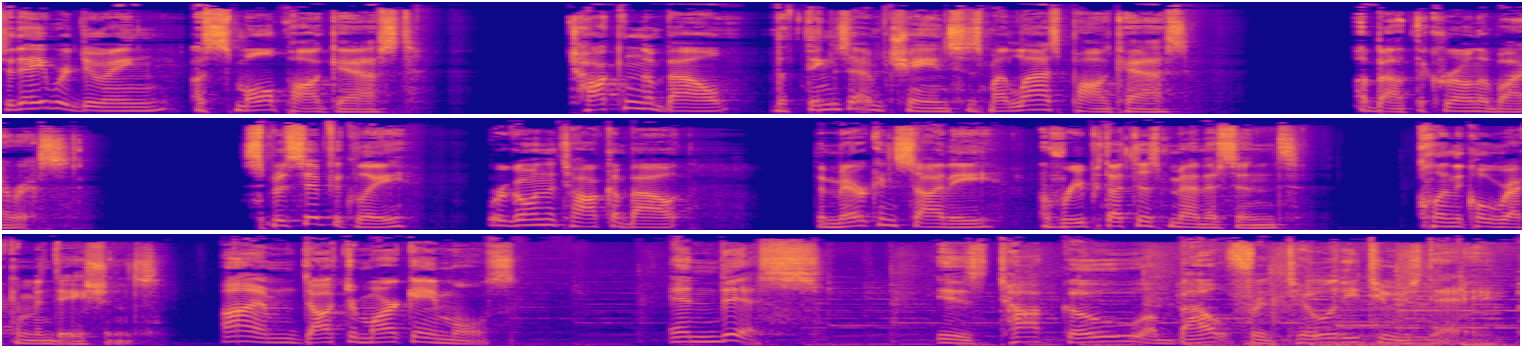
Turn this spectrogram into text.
Today, we're doing a small podcast talking about the things that have changed since my last podcast about the coronavirus. Specifically, we're going to talk about the American Society of Reproductive Medicine's clinical recommendations. I'm Dr. Mark Amols, and this is Taco About Fertility Tuesday.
